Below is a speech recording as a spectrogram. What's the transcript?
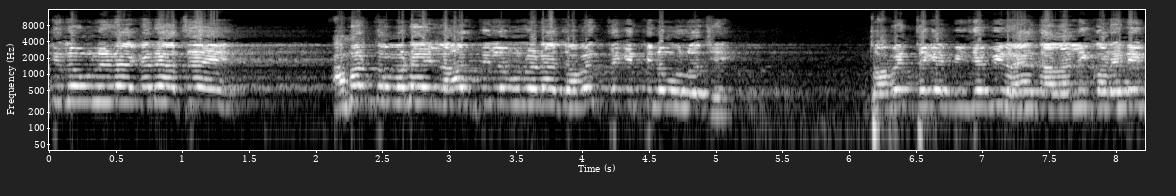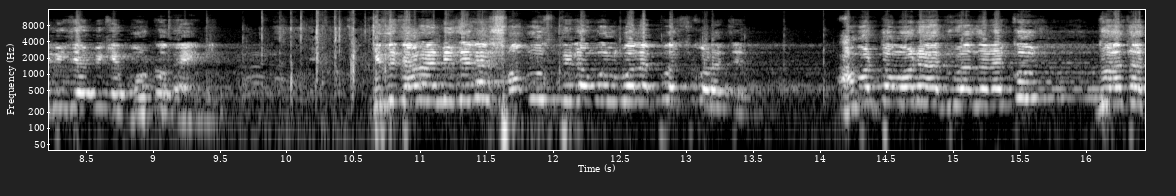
তৃণমূলেরা এখানে আছে। আমার তো মনে হয় লাল তৃণমূলেরা জবের থেকে তৃণমূল হচ্ছে তবের থেকে বিজেপির হয়ে দালালি করেনি, বিজেপিকে ভোটও দেয়নি। কিন্তু যারা নিজেকে সবুজ তৃণমূল বলে পোস্ট করেছে, আমার তো মনে হয় দু হাজার একুশ, দু হাজার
